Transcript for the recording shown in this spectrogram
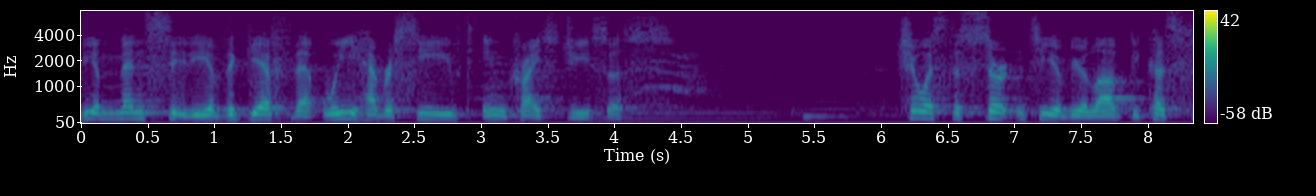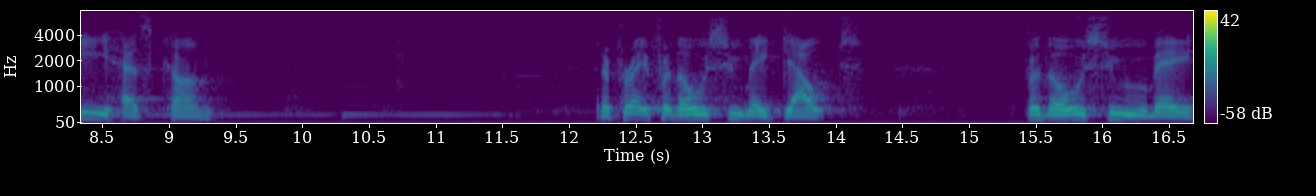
the immensity of the gift that we have received in Christ Jesus. Show us the certainty of your love because he has come. And I pray for those who may doubt, for those who may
